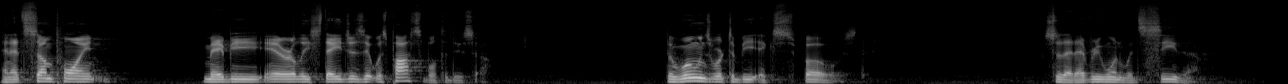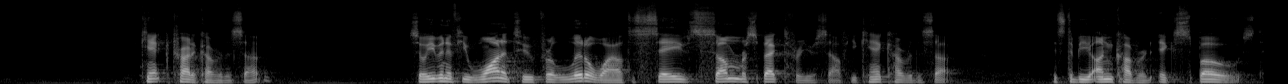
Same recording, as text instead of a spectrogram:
And at some point, maybe in early stages, it was possible to do so. The wounds were to be exposed so that everyone would see them. You can't try to cover this up. So, even if you wanted to, for a little while, to save some respect for yourself, you can't cover this up. It's to be uncovered, exposed.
